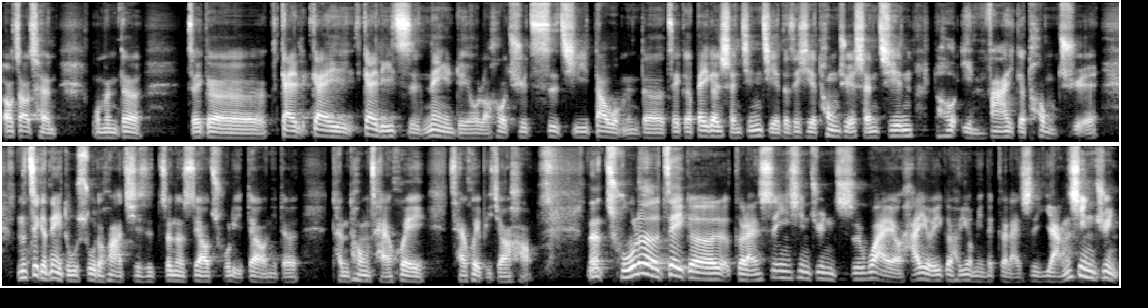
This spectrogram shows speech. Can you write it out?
然后造成我们的。这个钙钙钙离子内流，然后去刺激到我们的这个背根神经节的这些痛觉神经，然后引发一个痛觉。那这个内毒素的话，其实真的是要处理掉你的疼痛才会才会比较好。那除了这个革兰氏阴性菌之外哦，还有一个很有名的革兰氏阳性菌，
